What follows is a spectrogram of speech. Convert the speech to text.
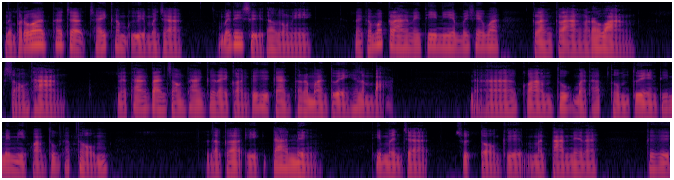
เนะเพราะว่าถ้าจะใช้คำอื่นมันจะไม่ได้สื่อเท่าตรงนี้นะคำว่ากลางในที่นี้ไม่ใช่ว่ากลางกลางระหว่าง 2 ทาง นะทางตันสองทางคืออะไรก่อนก็คือการทรมานตัวเองให้ลำบากนะฮะความทุกข์มาทับถมตัวเองที่ไม่มีความทุกข์ทับถม แล้วก็อีกด้านหนึ่ง ที่มันจะสุดโต่งคือมันตันเนี่ยนะก็คือ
